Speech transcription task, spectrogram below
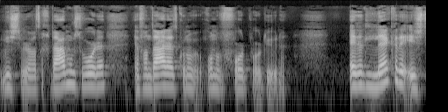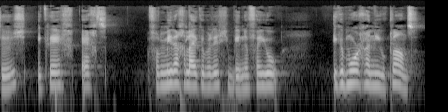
wisten weer wat er gedaan moest worden. En van daaruit konden we, konden we voortborduren. En het lekkere is dus, ik kreeg echt vanmiddag gelijk een berichtje binnen van... joh, ik heb morgen een nieuwe klant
